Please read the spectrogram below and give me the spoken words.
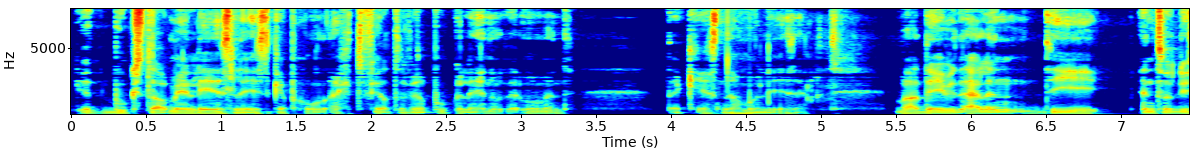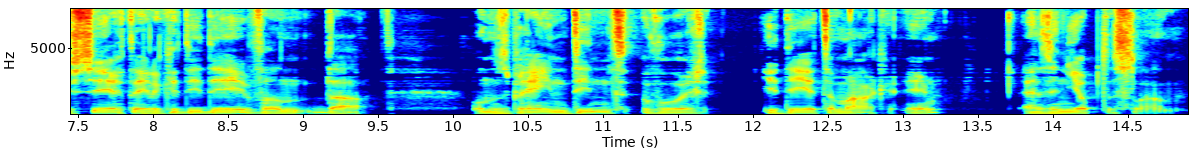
het boek staat mijn leeslijst. Ik heb gewoon echt veel te veel boeken liggen op dit moment. Dat ik eerst nog moet lezen. Maar David Allen, die introduceert eigenlijk het idee van dat ons brein dient voor ideeën te maken hè? en ze niet op te slaan.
